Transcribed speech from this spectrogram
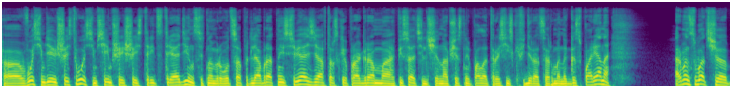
8968-766-3311, номер WhatsApp для обратной связи, авторская программа писателя, члена Общественной палаты Российской Федерации Армена Гаспаряна. Армен Субатович,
